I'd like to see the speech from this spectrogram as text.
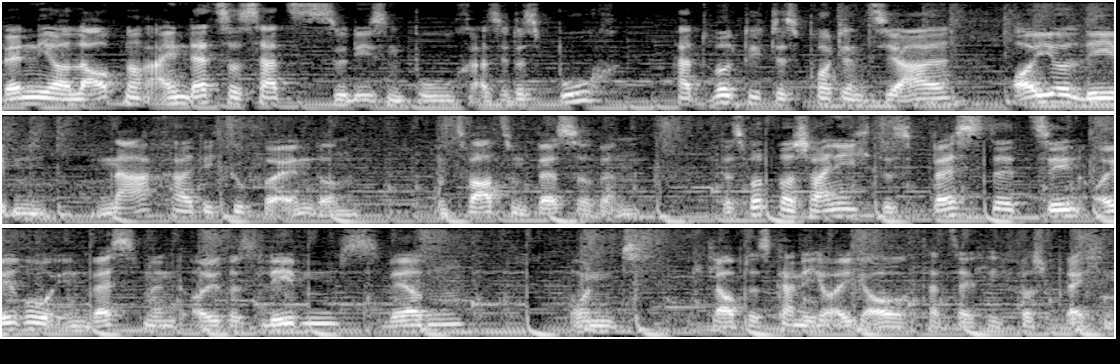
wenn ihr erlaubt, noch ein letzter Satz zu diesem Buch. Also das Buch hat wirklich das Potenzial, euer Leben nachhaltig zu verändern. Und zwar zum Besseren. Das wird wahrscheinlich das beste 10 Euro Investment eures Lebens werden. Und ich glaube, das kann ich euch auch tatsächlich versprechen.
